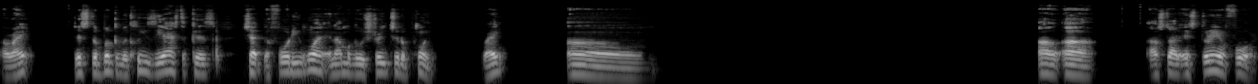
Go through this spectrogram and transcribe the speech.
All right? This is the book of Ecclesiasticus, chapter 41, and I'm gonna go straight to the point, right? Um uh, uh I'll start it's three and four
